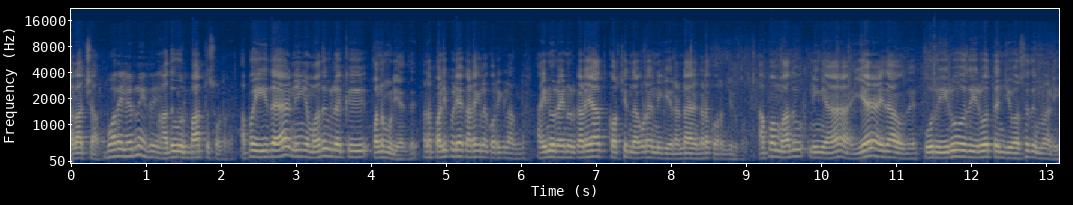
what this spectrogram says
கலாச்சாரம். போதையிலேருந்து இது அது ஒரு பார்ட்டு சொல்கிறேன் அப்போ இதை நீங்கள் மது விலக்கு பண்ண முடியாது. ஆனால் படிப்படியாக கடைகளை குறைக்கலாம்ல. ஐநூறு ஐநூறு கடையாக குறைச்சிருந்தா கூட இன்னைக்கு ரெண்டாயிரம் கடை குறைஞ்சிருக்கும். அப்போ மது நீங்கள் ஏன் இதாகுது ஒரு இருபது இருபத்தஞ்சி வருஷத்துக்கு முன்னாடி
